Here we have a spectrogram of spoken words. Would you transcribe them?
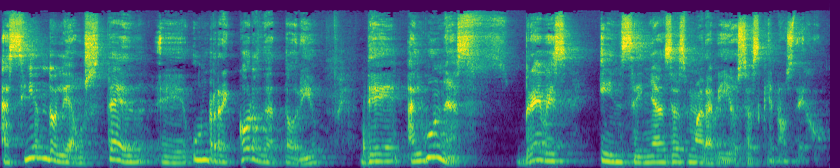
haciéndole a usted eh, un recordatorio de algunas breves enseñanzas maravillosas que nos dejó.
